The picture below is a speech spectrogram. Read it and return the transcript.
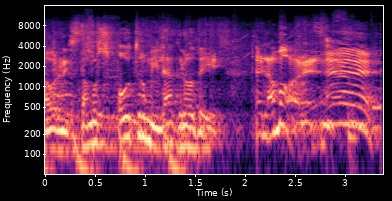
Ahora necesitamos otro milagro de el amor. ¿eh?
